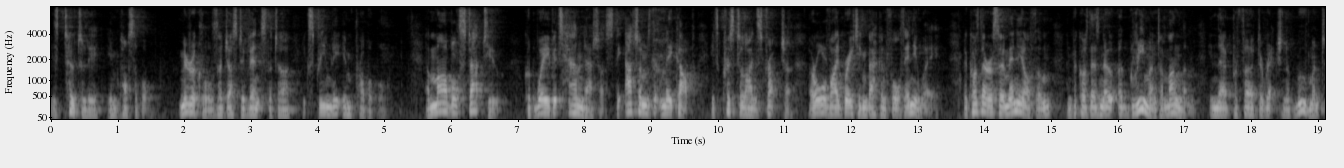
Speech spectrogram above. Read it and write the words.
is totally impossible. Miracles are just events that are extremely improbable. A marble statue could wave its hand at us. The atoms that make up its crystalline structure are all vibrating back and forth anyway. Because there are so many of them, and because there's no agreement among them in their preferred direction of movement,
